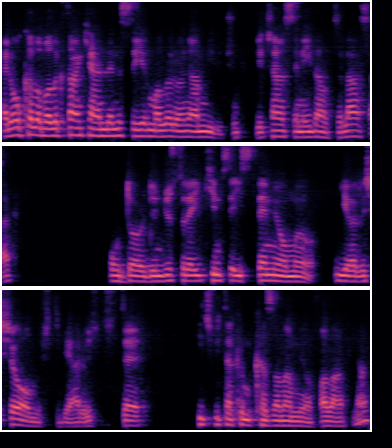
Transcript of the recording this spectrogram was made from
Hani o kalabalıktan kendilerini sıyırmaları önemliydi. Çünkü geçen seneyi de hatırlarsak o dördüncü sırayı kimse istemiyor mu yarışı olmuştu bir ara. Üst üste hiçbir takım kazanamıyor falan filan.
